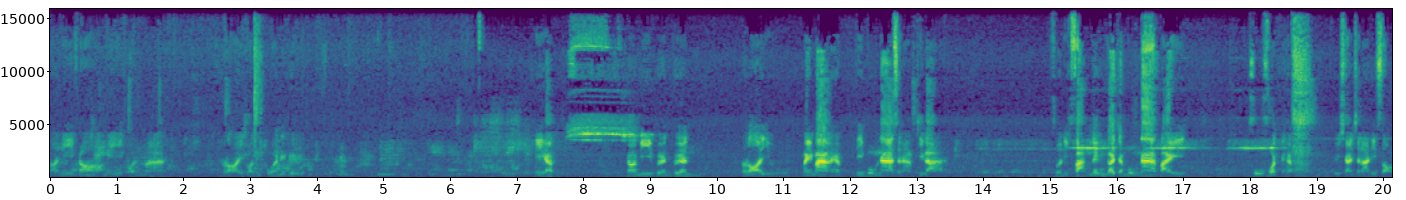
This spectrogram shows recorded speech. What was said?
ตอนนี้ก็มีคนมารอยพอสมควรนี่คือนี่ครับ ก็มีเพื่อนเพื่อนๆรออยู่ไม่มากนะครับ ที่มุ่งหน้าสนามกีฬา ส่วนอีกฝั่งหนึ่งก็จะมุ่งหน้าไปคูคตนะครับ คือชานชาลาที่สอง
